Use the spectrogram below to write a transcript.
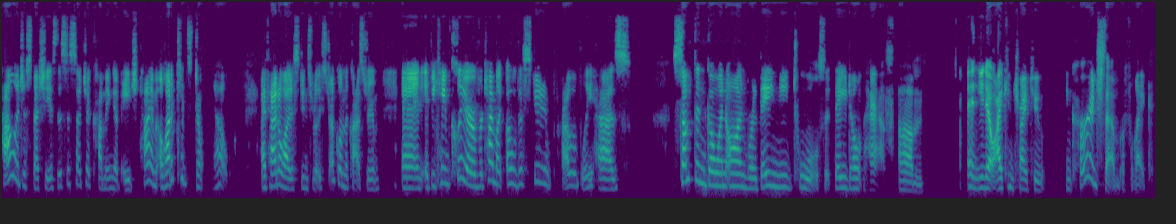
college especially is this is such a coming of age time a lot of kids don't know. I've had a lot of students really struggle in the classroom and it became clear over time like oh this student probably has something going on where they need tools that they don't have. Um, and you know i can try to encourage them of like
